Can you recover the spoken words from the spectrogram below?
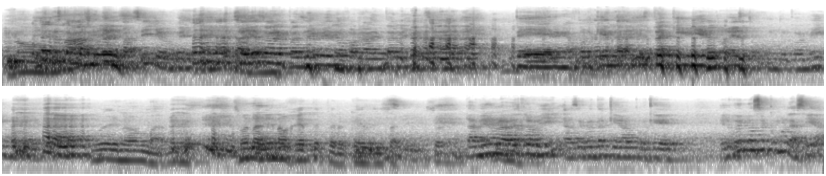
güey. No, Yo estaba así en el pasillo, güey. O sea, yo estaba en el pasillo viendo por la ventana y yo verga, ¿por qué nadie está aquí viendo esto junto conmigo? güey?" Güey, no mames. Suena bien ojete, pero qué risa. Sí. También una vez lo vi, hace cuenta que iba porque el güey no sé cómo le hacía.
